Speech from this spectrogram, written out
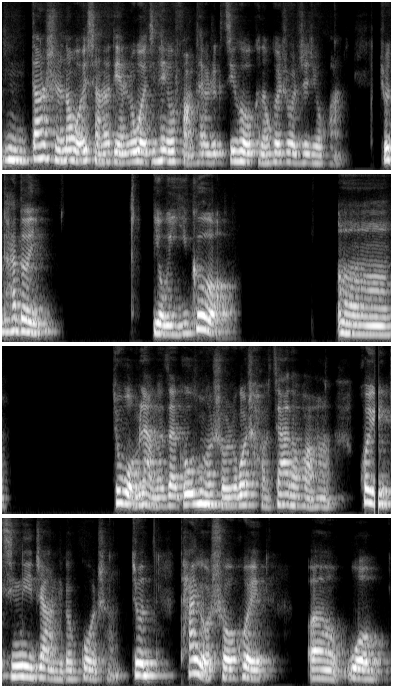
嗯，当时呢，我就想到点，如果今天有访谈有这个机会，我可能会说这句话，就他的有一个，嗯，就我们两个在沟通的时候，如果吵架的话，哈，会经历这样的一个过程，就他有时候会，呃，我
